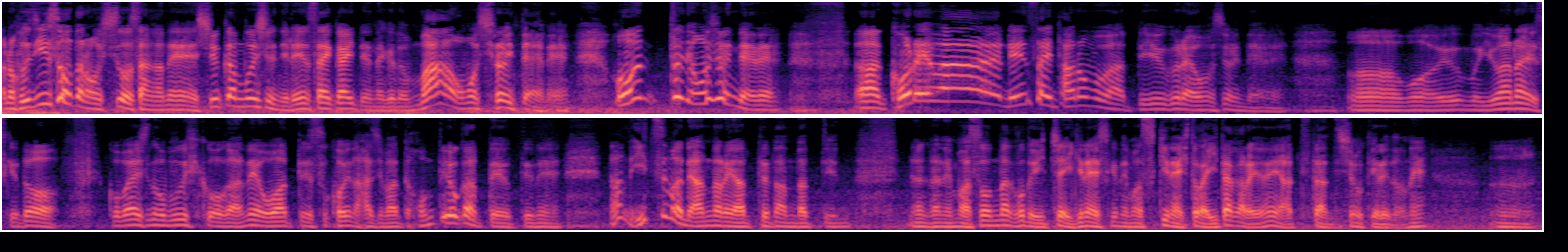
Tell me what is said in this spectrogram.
あの、藤井聡太のお師匠さんがね、週刊文春に連載書いてんだけど、まあ面白いんだよね。本当に面白いんだよね。あ、これは連載頼むわっていうぐらい面白いんだよね。うん、もう言わないですけど、小林信彦がね、終わって、こういうの始まって、本当よかったよってね、なんでいつまであんなのやってたんだっていう、なんかね、まあそんなこと言っちゃいけないですけどね、まあ好きな人がいたからね、やってたんでしょうけれどね。うん。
